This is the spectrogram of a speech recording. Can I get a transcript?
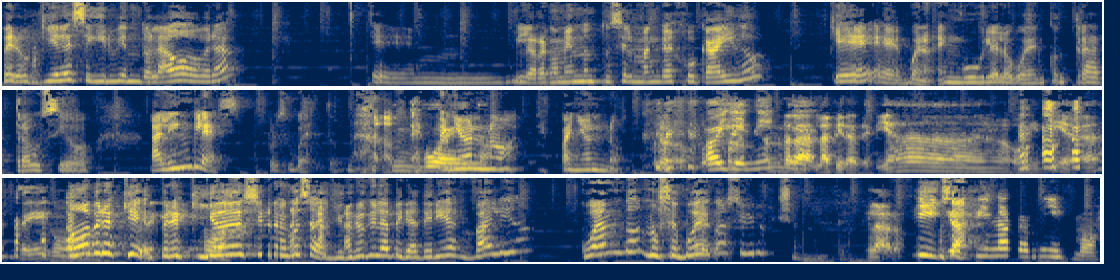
pero quiere seguir viendo la obra, Em, le recomiendo entonces el manga de Hokkaido que, eh, bueno, en Google lo puede encontrar traducido al inglés, por supuesto. español Bueno. no, español no. Claro, Oye, Nico. La, la piratería hoy día. ¿eh? Sí, como- No, pero es que, pero es que yo debo decir una cosa, yo creo que la piratería es válida cuando no se puede conseguir oficialmente. Claro. Sí, O sea- yo opino lo mismo.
